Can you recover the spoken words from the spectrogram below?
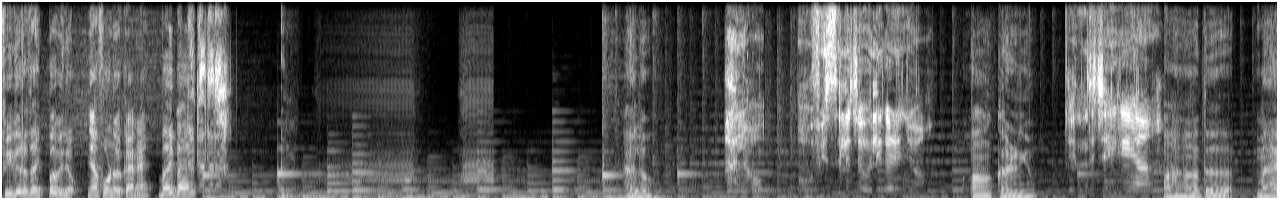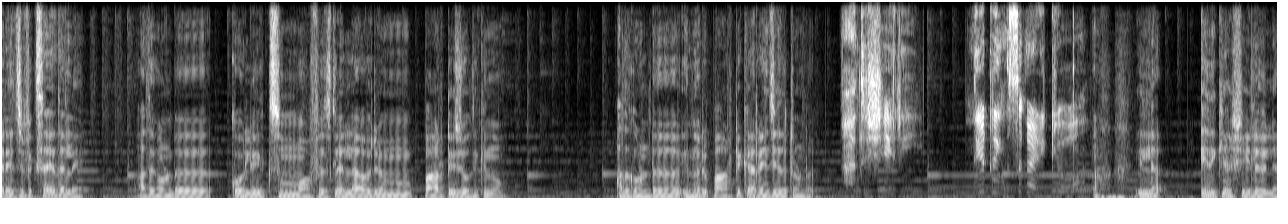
ഫിഗർ ഇതാ ഇപ്പൊ വരും. ഞാൻ ഫോൺ വെക്കാനേ. ബൈ ബൈ ഹലോ ഹലോ ഓഫീസിൽ ജോലി കഴിഞ്ഞോ? ആ കഴിഞ്ഞു. എന്ത് അത് മാരേജ് ഫിക്സ് ആയതല്ലേ. അതുകൊണ്ട് കൊലീഗ്സും ഓഫീസിലെ എല്ലാവരും പാർട്ടി ചോദിക്കുന്നു. അതുകൊണ്ട് ഇന്നൊരു പാർട്ടിക്ക് അറേഞ്ച് ചെയ്തിട്ടുണ്ട്. അത് ശരി. നീ ഡ്രിങ്ക്സ് കഴിക്കോ? ഇല്ല. എനിക്ക് ആ ശീലമില്ല.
